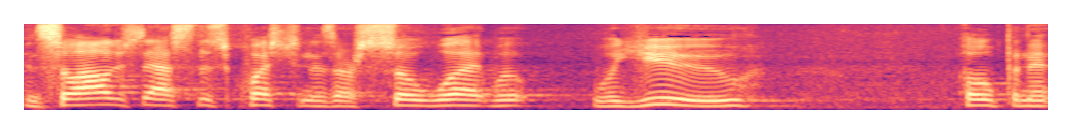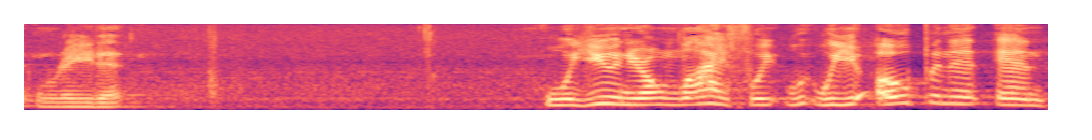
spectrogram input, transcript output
And so I'll just ask this question as our so what? Will, will you open it and read it? Will you in your own life, will, will you open it and,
